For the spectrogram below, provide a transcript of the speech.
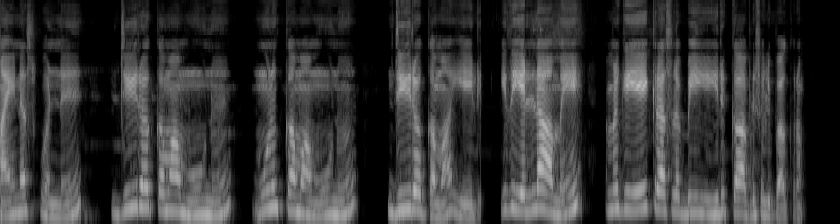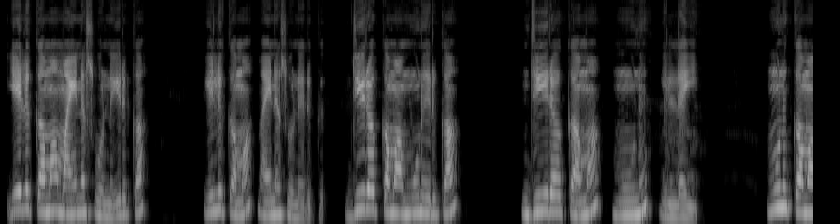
மைனஸ் ஒன்று ஜீரோ கமா மூணு மூணு கமா மூணு ஜீரோ கமா ஏழு. இது எல்லாமே நம்மளுக்கு ஏ கிராஸில் பி இருக்கா அப்படி சொல்லி பார்க்குறோம். ஏழு கமா மைனஸ் ஒன்று இருக்கா? ஏழு கமா மைனஸ் ஒன்று இருக்குது ஜீரோ கமா மூணு இருக்கா? ஜீரோ கமா மூணு இல்லை. மூணு கமா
